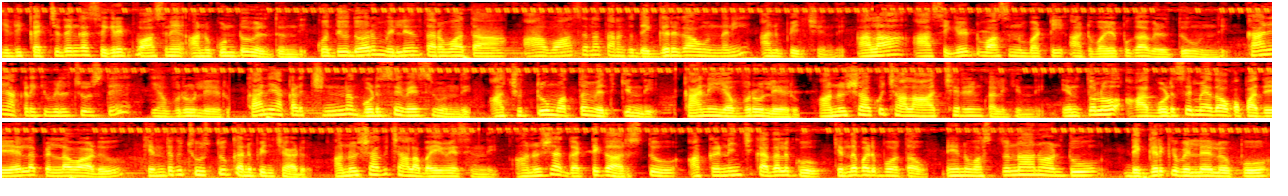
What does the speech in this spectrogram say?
ఇది ఖచ్చితంగా సిగరెట్ వాసనే అనుకుంటూ వెళ్తుంది. కొద్ది దూరం వెళ్ళిన తర్వాత ఆ వాసన తనకు దగ్గరగా ఉందని అనిపించింది. అలా ఆ సిగరెట్ వాసన బట్టి అటువైపుగా వెళ్తూ ఉంది. కానీ అక్కడికి వెళ్ళి చూస్తే ఎవరూ లేరు. కానీ అక్కడ చిన్న గుడిసె వేసి ఉంది. ఆ చుట్టూ మొత్తం వెతికింది. కానీ ఎవరూ లేరు. అనుషాకు చాలా ఆశ్చర్యం కలిగింది. ఇంతలో ఆ గుడిసె మీద ఒక పదేళ్ళ పిల్లవాడు కిందకు చూస్తూ కనిపించాడు. అనుషాకు చాలా భయం వేసింది. అనుష గట్టిగా అరుస్తూ అక్కడి నుంచి కదలకు కింద పడిపోతావు. నేను వస్తున్నాను అంటూ దగ్గరికి వెళ్ళేలోపు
